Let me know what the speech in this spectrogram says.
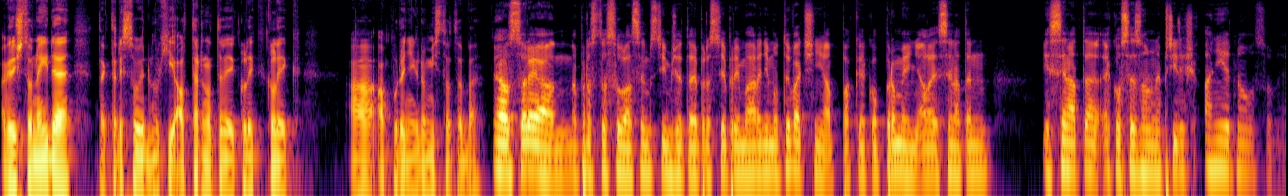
A když to nejde, tak tady jsou jednoduché alternativy, klik, klik, a, a půjde někdo místo tebe. Jo, sorry, já naprosto souhlasím s tím, že to je prostě primárně motivační a pak jako promiň, ale jestli na ten, jestli na ten jako sezon nepřijdeš ani jednou osobně,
